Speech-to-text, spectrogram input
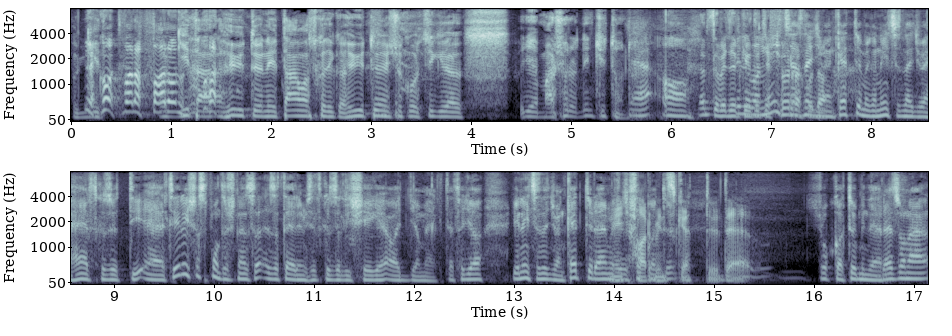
a, git, Ott van a a falon! gitár a hűtőnél támaszkodik a hűtőn, és akkor cigivel, ugye más söröd nincs itthon. De a, Nem tudom egyébként, a hogyha fölrakod a- 442 meg a 440 Hz közötti eltérés, az pontosan ez, a- ez a természet közelisége adja meg. Tehát, hogy a, a 442-re elméletileg sokkal, több, 432, de sokkal több minden rezonál,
